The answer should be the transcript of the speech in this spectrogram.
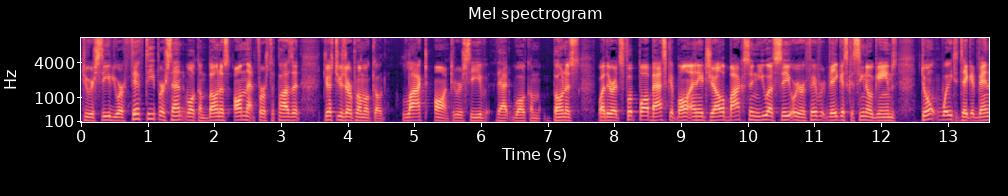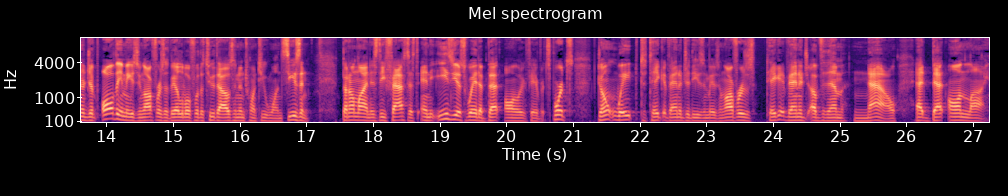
to receive your 50% welcome bonus on that first deposit. Just use our promo code locked on to receive that welcome bonus. Whether it's football, basketball, NHL, boxing, UFC, or your favorite Vegas casino games, don't wait to take advantage of all the amazing offers available for the 2021 season. BetOnline is the fastest and easiest way to bet all your favorite sports. Don't wait to take advantage of these amazing offers. Take advantage of them now at BetOnline.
